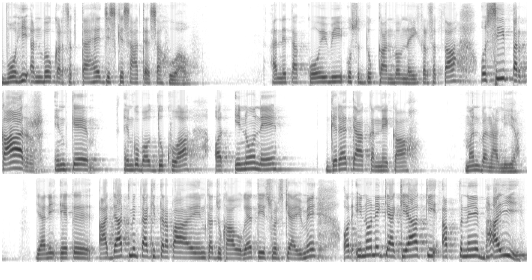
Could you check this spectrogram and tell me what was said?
वो ही अनुभव कर सकता है जिसके साथ ऐसा हुआ हो। अन्यथा कोई भी उस दुख का अनुभव नहीं कर सकता। उसी प्रकार इनके, इनको बहुत दुख हुआ और इन्होंने गृह त्याग करने का मन बना लिया। यानी एक आध्यात्मिकता की तरफ़ इनका झुकाव हो गया तीस वर्ष की आयु में। और इन्होंने क्या किया कि अपने भाई,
